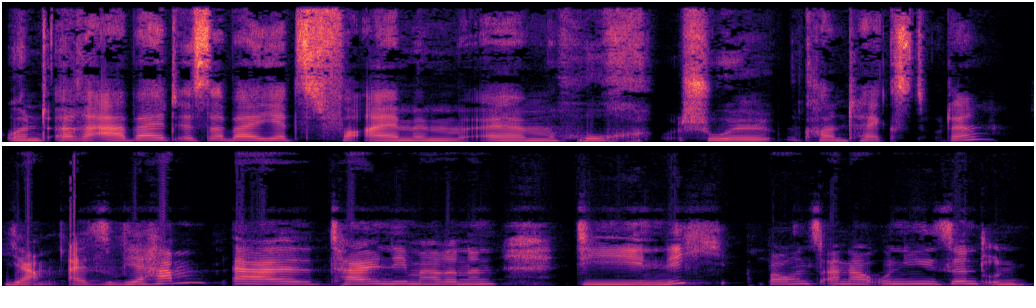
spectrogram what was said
Und eure Arbeit ist aber jetzt vor allem im ähm, Hochschulkontext, oder? Ja, also wir haben äh, Teilnehmerinnen, die nicht bei uns an der Uni sind und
